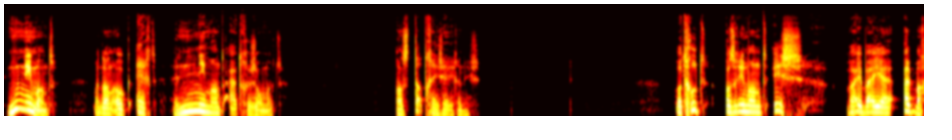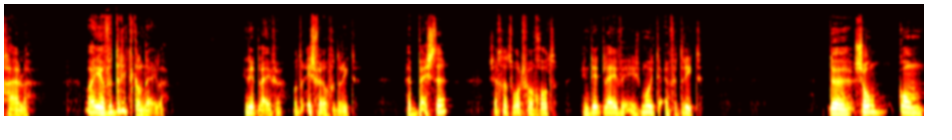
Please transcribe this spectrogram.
Niemand, maar dan ook echt niemand uitgezonderd. Als dat geen zegen is. Wat goed als er iemand is waar je bij je uit mag huilen, waar je verdriet kan delen. In dit leven, want er is veel verdriet. Het beste, zegt het woord van God, in dit leven is moeite en verdriet. De song Kom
